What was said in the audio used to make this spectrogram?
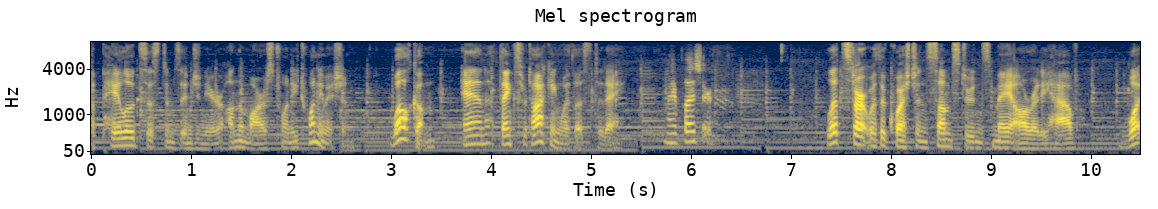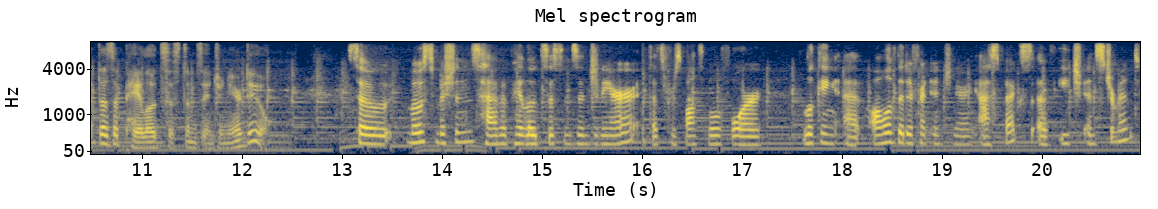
a payload systems engineer on the Mars 2020 mission. Welcome, and thanks for talking with us today. My pleasure. Let's start with a question some students may already have. What does a payload systems engineer do? So most missions have a payload systems engineer that's responsible for looking at all of the different engineering aspects of each instrument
